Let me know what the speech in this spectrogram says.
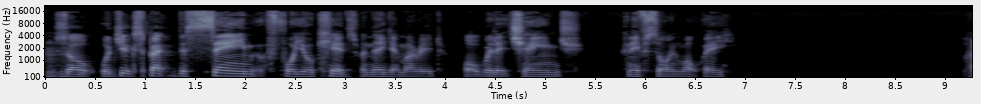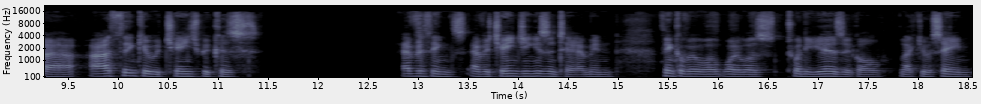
Mhm. So would you expect the same for your kids when they get married, or will it change? And if so, in what way? Uh, I think it would change because everything's ever changing, isn't it? I mean, think of it what, what it was 20 years ago. Like you were saying,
